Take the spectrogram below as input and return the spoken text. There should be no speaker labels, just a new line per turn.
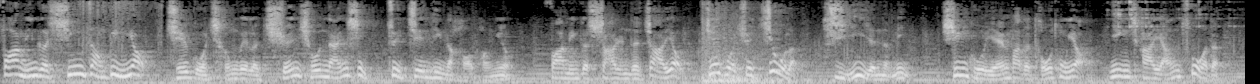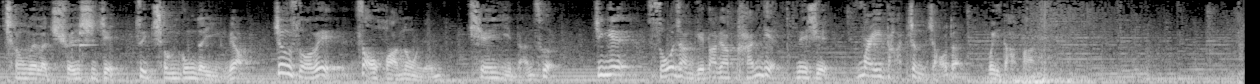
发明个心脏病药，结果成为了全球男性最坚定的好朋友；发明个杀人的炸药，结果却救了几亿人的命。辛苦研发的头痛药，阴差阳错的成为了全世界最成功的饮料。正所谓造化弄人，天意难测。今天所长给大家盘点那些歪打正着的伟大发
